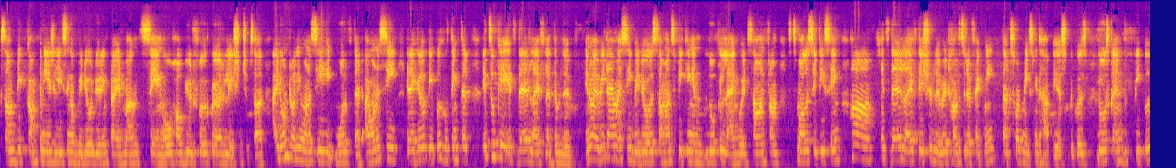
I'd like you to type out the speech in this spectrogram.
some big company releasing a video during Pride Month saying, oh, how beautiful queer relationships are. I don't really want to see more of that. I want to see regular people who think that it's okay, it's their life, let them live you know every time i see videos someone speaking in local language someone from smaller cities saying huh it's their life they should live it how does it affect me that's what makes me the happiest because those kind of people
